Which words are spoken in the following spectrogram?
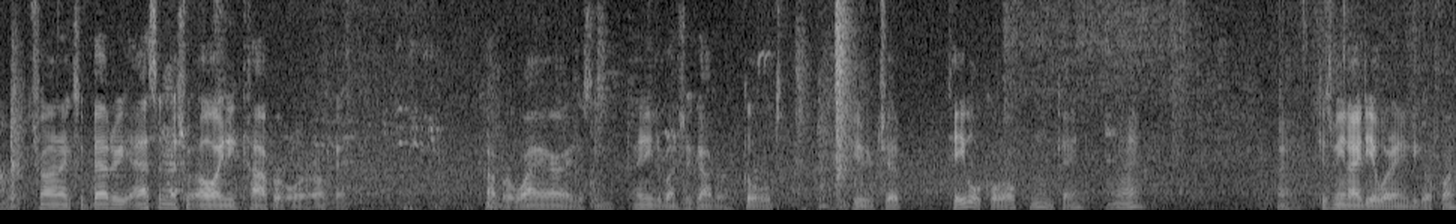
Electronics, a battery, acid mushroom. Oh, I need copper ore. Okay. Copper wire. I just need. I need a bunch of copper. Gold. Computer chip. Table coral. Mm, okay. All right. Alright, Gives me an idea what I need to go for.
